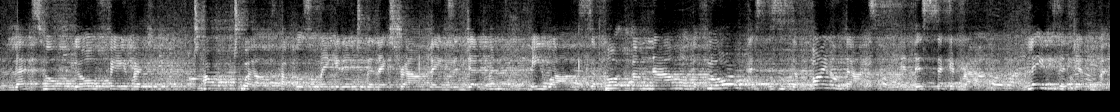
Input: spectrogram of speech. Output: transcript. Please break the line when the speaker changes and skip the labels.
Let's hope your favorite top 12 couples will make it into the next round, ladies and gentlemen. Meanwhile, support them now on the floor as this is the final dance in this second round. Ladies and gentlemen,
